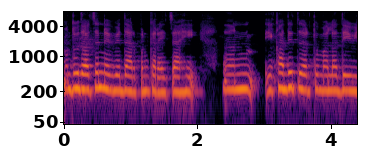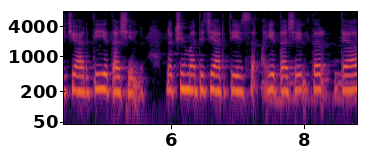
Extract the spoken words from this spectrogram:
दुधाचं नैवेद्य अर्पण करायचं आहे. एखादी जर तुम्हाला देवीची आरती येत असेल लक्ष्मी मातेची आरती येत असेल तर त्या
